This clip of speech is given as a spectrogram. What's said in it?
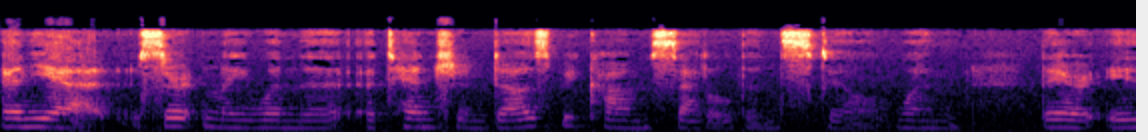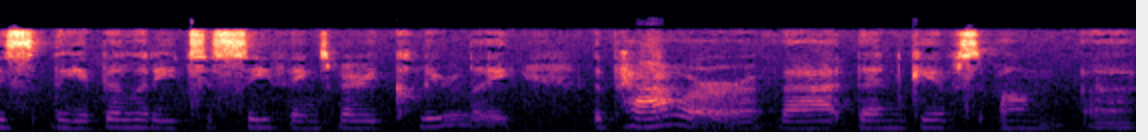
And yet, certainly when the attention does become settled and still, when there is the ability to see things very clearly, the power of that then gives um, uh,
